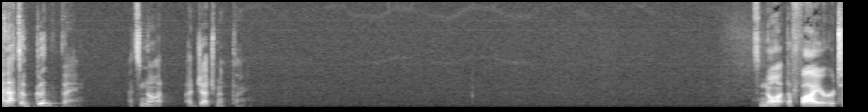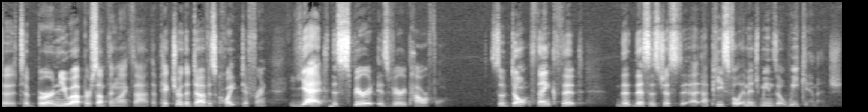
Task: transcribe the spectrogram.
And that's a good thing. That's not a judgment thing. It's not the fire to, to burn you up or something like that. The picture of the dove is quite different, yet the Spirit is very powerful. So don't think that, that this is just a, a peaceful image means a weak image.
